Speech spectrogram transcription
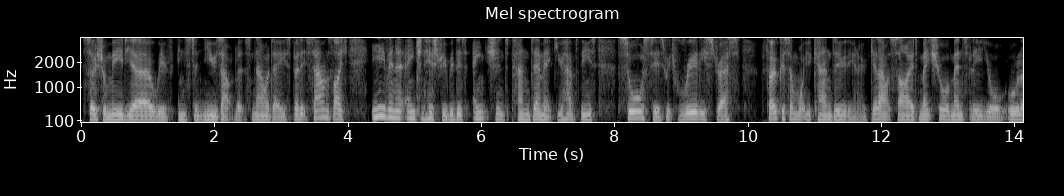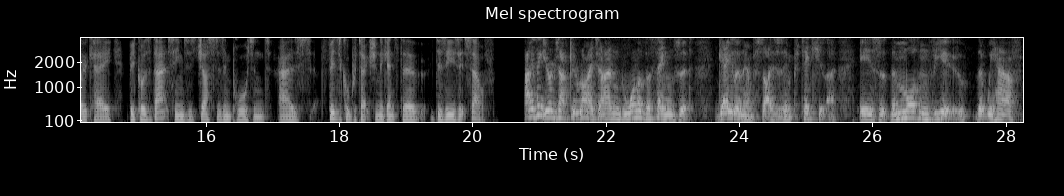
social media, with instant news outlets nowadays, but it sounds like even in ancient history with this ancient pandemic, you have these sources which really stress focus on what you can do, you know, get outside, make sure mentally you're all okay because that seems as just as important as physical protection against the disease itself. I think you're exactly right. And one of the things that Galen emphasizes in particular is that the modern view that we have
